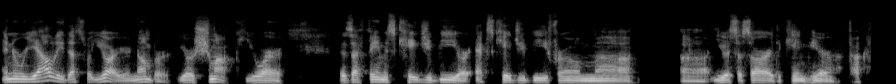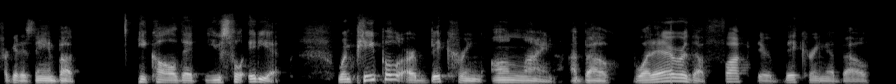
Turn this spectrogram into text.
And in reality, that's what you are. You're a number. You're a schmuck. You are, there's a famous KGB or ex-KGB from uh, uh, USSR that came here. Fuck, I forget his name, but he called it useful idiot. When people are bickering online about whatever the fuck they're bickering about,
